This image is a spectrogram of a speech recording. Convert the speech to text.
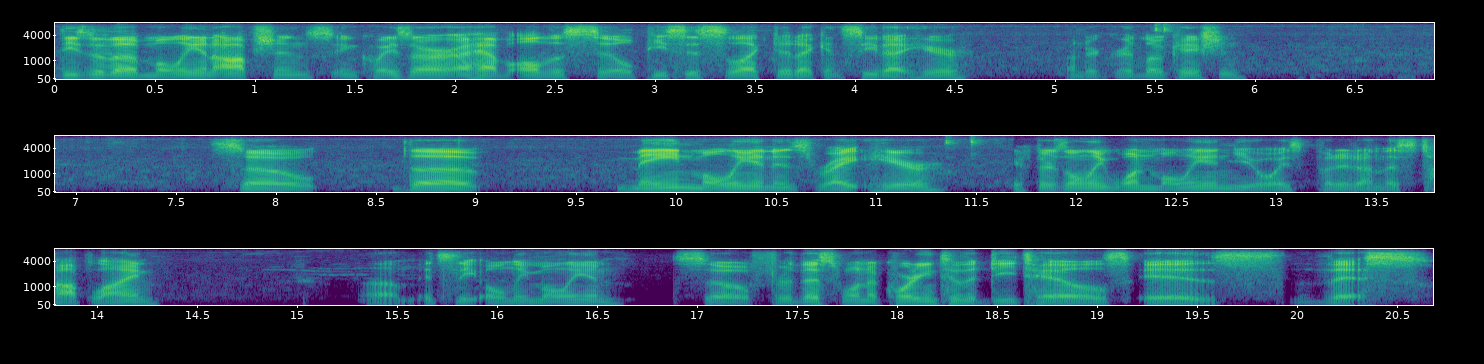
these are the mullion options in Quasar. I have all the sill pieces selected. I can see that here under grid location. So the main mullion is right here. If there's only one mullion, you always put it on this top line. Um, it's the only mullion. So for this one, according to the details, is this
